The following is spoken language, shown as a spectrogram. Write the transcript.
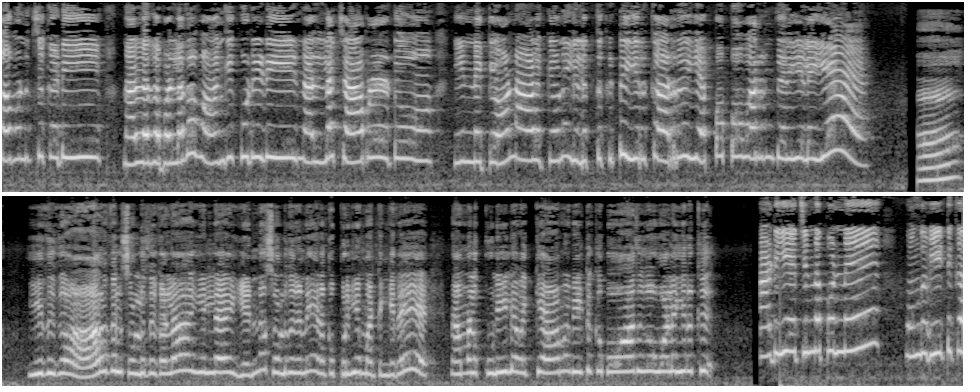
கவனிச்சுக்கடி. நல்லத பல்லத வாங்கி குடிடி. நல்லா சாப்பிடட்டும். இன்னைக்கோ நாளைக்கோ இழுத்துக்கிட்டு இருக்காரு. எப்ப போவாருன்னு தெரியலையே. இதுக்கு ஆறுதல் சொல்லுதுகளா? இல்ல என்ன சொல்லுதுன்னு எனக்கு புரிய மாட்டேங்குதே. நம்மள குழியில வைக்காம வீட்டுக்கு போகாதுங்க போல இருக்கு. அடியே சின்ன பொண்ணு உங்க வீட்டுக்கார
